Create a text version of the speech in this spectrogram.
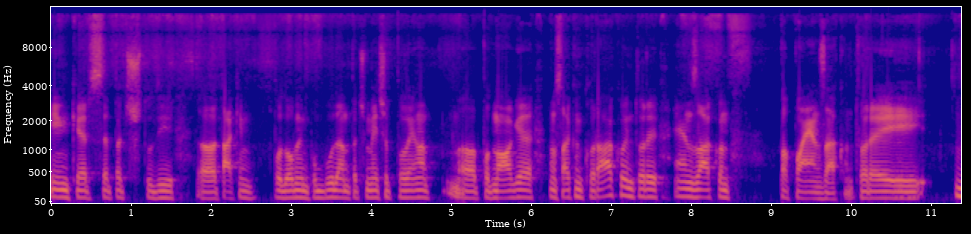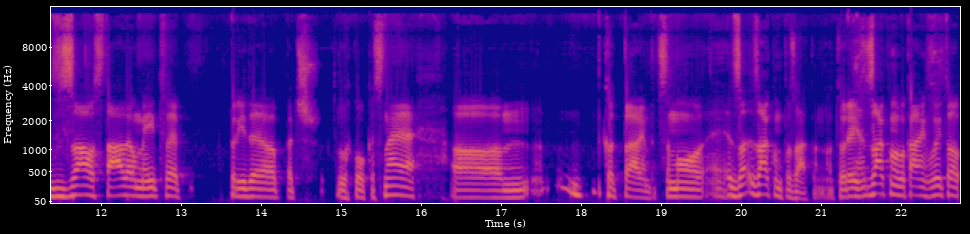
in ker se pač tudi uh, takim. Podobnim pobudam pač meče polena uh, pod noge na vsakem koraku, in torej en zakon pa po en zakon. Torej, za ostale omejitve pridejo pač lahko kasneje. Um, kot pravim, samo za, zakon po zakonu. Torej, ja. Zakon o lokalnih volitvah,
